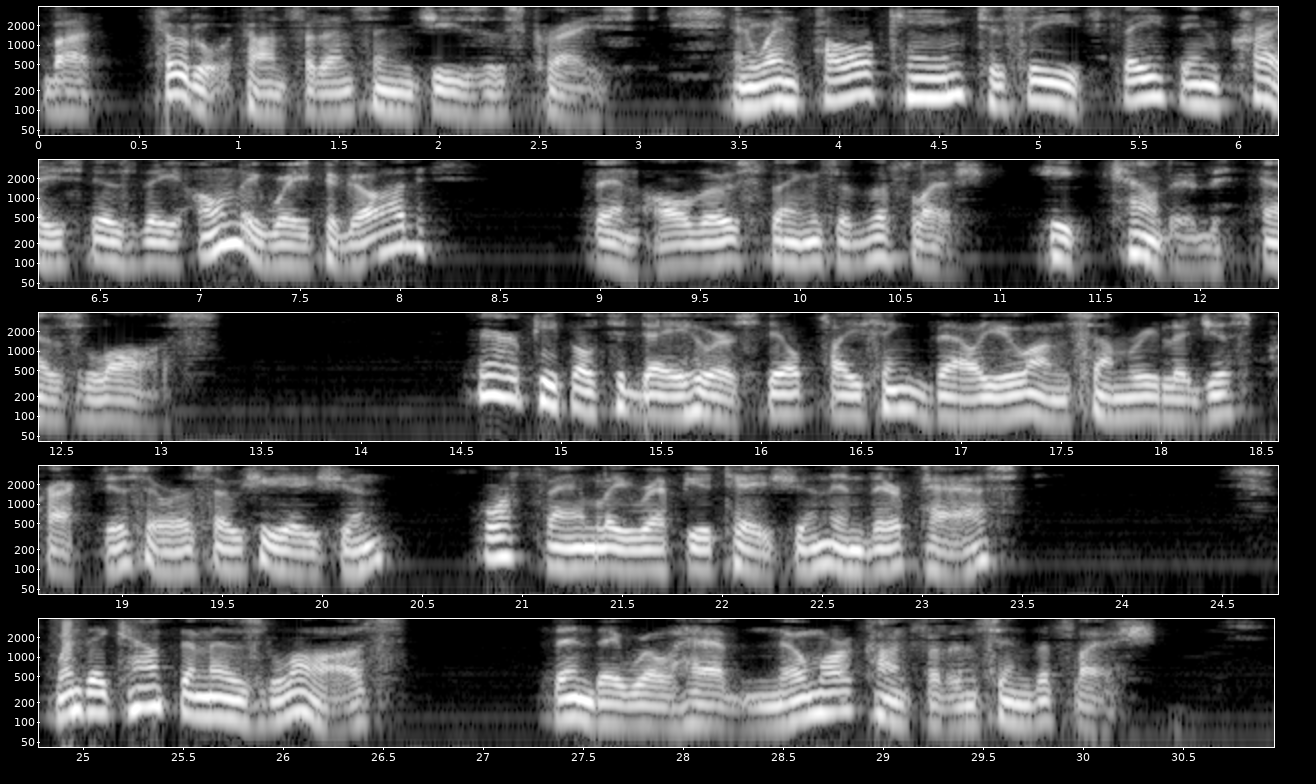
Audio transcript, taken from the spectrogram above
but total confidence in Jesus Christ. And when Paul came to see faith in Christ as the only way to God, then all those things of the flesh he counted as loss. There are people today who are still placing value on some religious practice or association or family reputation in their past. When they count them as loss, then they will have no more confidence in the flesh.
